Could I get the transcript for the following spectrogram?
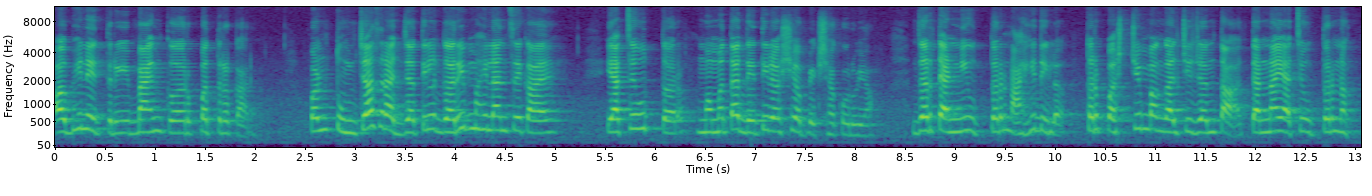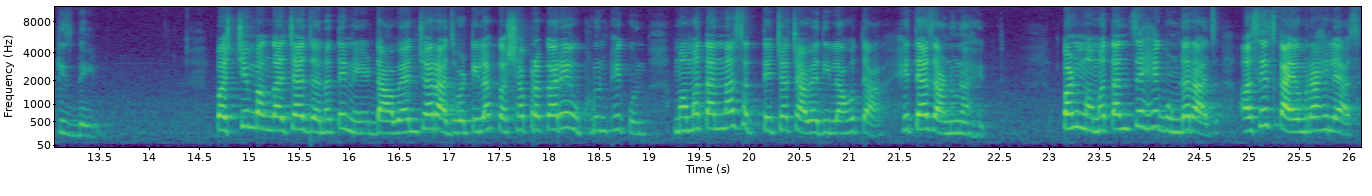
अभिनेत्री बँकर पत्रकार. पण तुमच्याच राज्यातील गरीब महिलांचे काय? याचे उत्तर ममता देतील अशी अपेक्षा करूया. जर त्यांनी उत्तर नाही दिलं तर पश्चिम बंगालची जनता त्यांना याचे उत्तर नक्कीच देईल. पश्चिम बंगालच्या जनतेने डाव्यांच्या राजवटीला कशा प्रकारे उखडून फेकून ममतांना सत्तेच्या चाव्या दिल्या होत्या हे त्या जाणून आहेत. पण ममतांचे हे गुंडराज असेच कायम राहिल्यास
